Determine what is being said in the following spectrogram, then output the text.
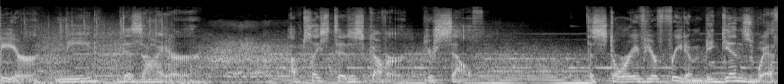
fear, need, desire. A place to discover yourself. The story of your freedom begins with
